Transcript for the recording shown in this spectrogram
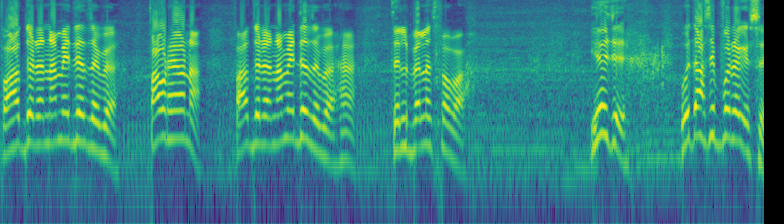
পা দুটা নামিয়ে দিয়ে যাবে পা উঠাও না। পা দুটা দিয়ে যাবে হ্যাঁ তাহলে ব্যালেন্স পাবা। ইয়ে যে, ওই তো আসি পড়ে গেছে,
